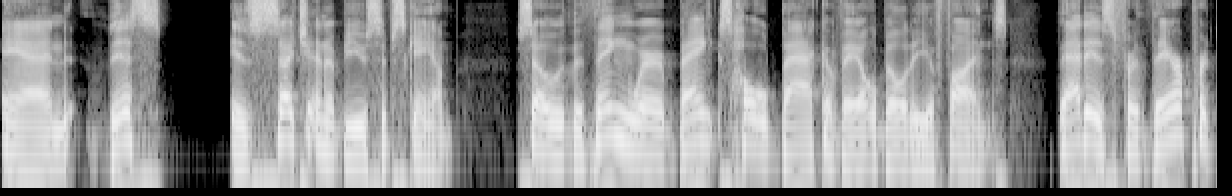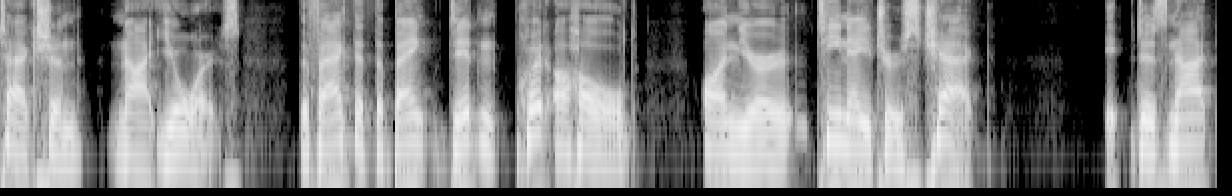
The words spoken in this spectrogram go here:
And this is such an abusive scam. So the thing where banks hold back availability of funds, that is for their protection, not yours. The fact that the bank didn't put a hold on your teenager's check it does not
